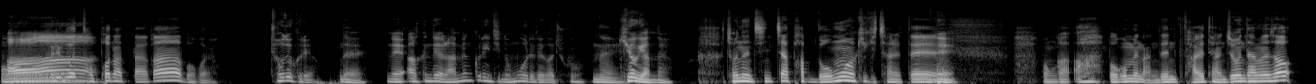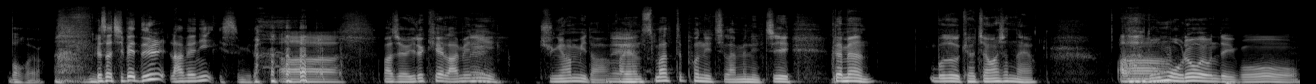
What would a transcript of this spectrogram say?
아. 그리고 덮어놨다가 먹어요. 저도 그래요. 네. 네. 아, 근데 라면 끓인 지 너무 오래돼가지고 네. 기억이 안 나요. 저는 진짜 밥 너무 하기 귀찮을 때 네. 뭔가 아 먹으면 안 되는데 다이어트 안 좋은데 하면서 먹어요. 그래서 집에 늘 라면이 있습니다. 아, 맞아요. 이렇게 라면이 네. 중요합니다. 네. 과연 스마트폰일지 라면일지 그러면 모두 결정하셨나요? 아, 아. 너무 어려워요 근데 이거.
